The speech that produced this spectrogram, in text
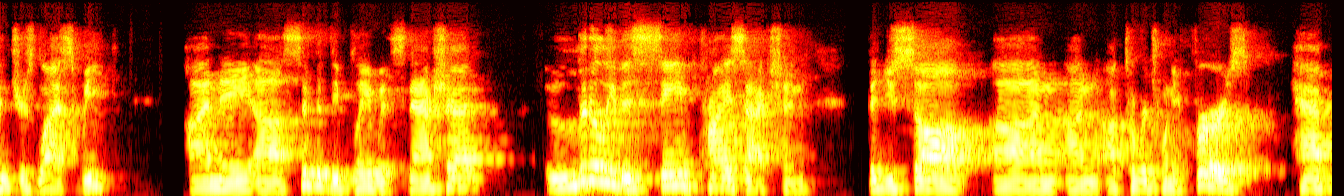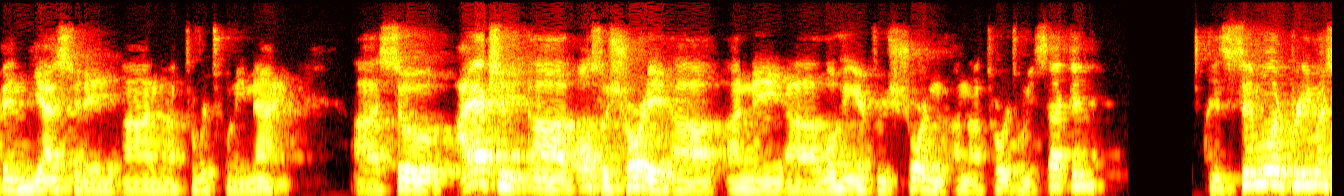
Pinterest last week on a uh, sympathy play with Snapchat. Literally the same price action that you saw on on October 21st happened yesterday on October 29th. Uh, so I actually uh, also shorted uh, on the uh, low-hanging fruit short on, October 22nd. It's similar, pretty much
